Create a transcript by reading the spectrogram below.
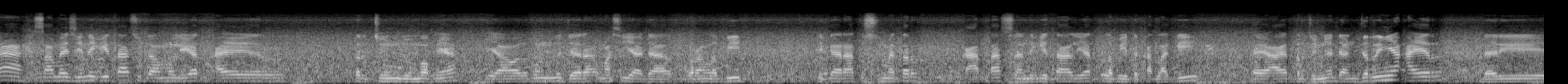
Nah, sampai sini kita sudah melihat air terjun Jumoknya. Ya, walaupun itu jarak masih ada kurang lebih 300 meter ke atas. Nanti kita lihat lebih dekat lagi eh, air terjunnya dan jernihnya air dari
